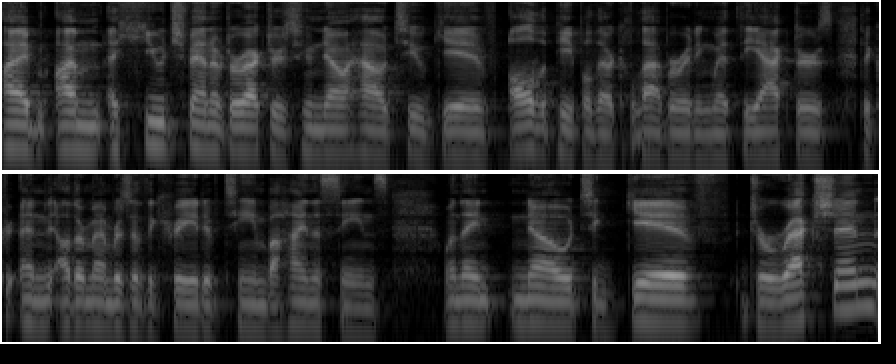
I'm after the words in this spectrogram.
I'm I'm a huge fan of directors who know how to give all the people they're collaborating with, the actors, the, and other members of the creative team behind the scenes, when they know to give direction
